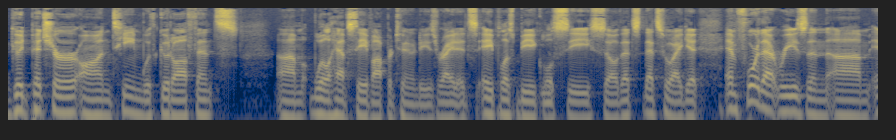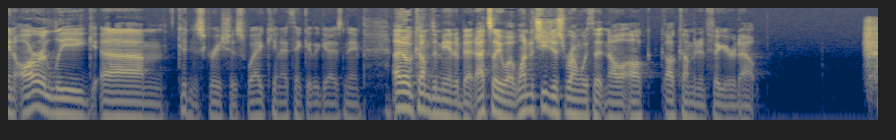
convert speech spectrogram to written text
good pitcher on team with good offense um, will have save opportunities, right? It's A plus B equals C, so that's that's who I get. And for that reason, um, in our league, um, goodness gracious, why can't I think of the guy's name? It'll come to me in a bit. I tell you what, why don't you just run with it, and I'll I'll, I'll come in and figure it out.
